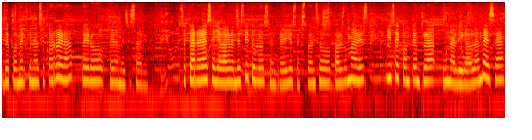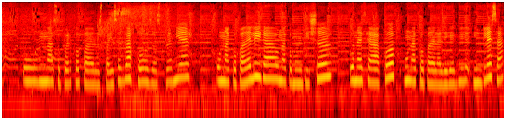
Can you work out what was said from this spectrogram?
de poner fin a su carrera, pero era necesario. Su carrera se lleva grandes títulos, entre ellos Expanso Palomares, y se contempla una liga holandesa, una Supercopa de los Países Bajos, dos Premier, una Copa de Liga, una Community Shield, una FA Cup, una Copa de la Liga Inglesa,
